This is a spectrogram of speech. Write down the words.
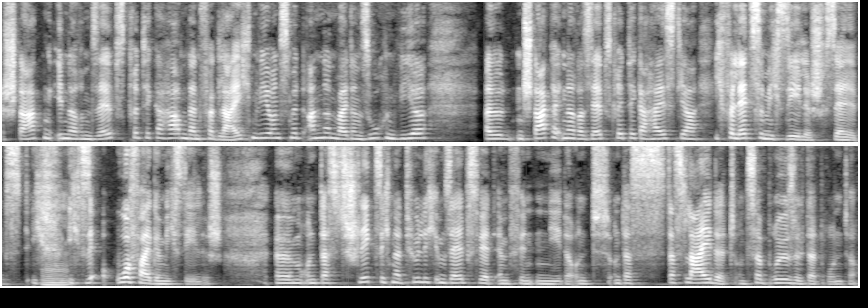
starken inneren Selbstkritiker haben, dann vergleichen wir uns mit anderen, weil dann suchen wir also ein starker innerer Selbstkritiker heißt ja, ich verletze mich seelisch selbst. Ich, mhm. ich ohrfeige mich seelisch. Ähm, und das schlägt sich natürlich im Selbstwertempfinden nieder. Und, und das, das leidet und zerbröselt darunter.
